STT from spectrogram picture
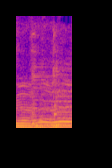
Yeah.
